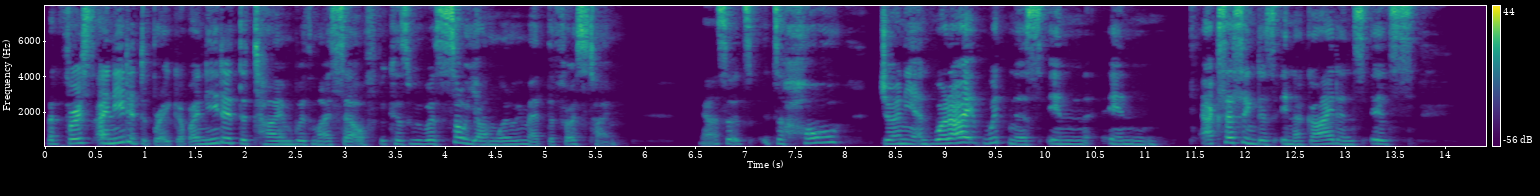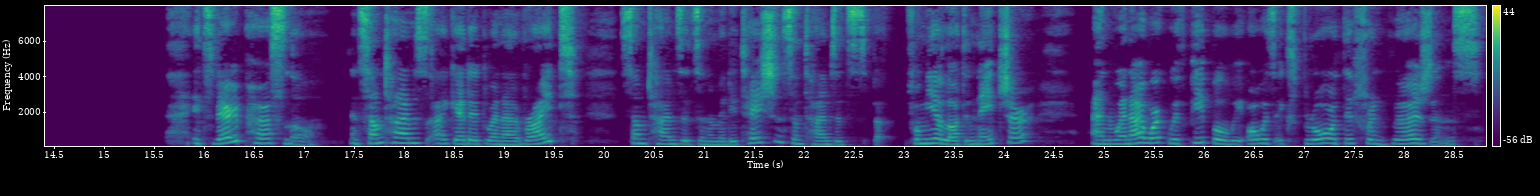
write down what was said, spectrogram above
But first, I needed the breakup. I needed the time with myself because we were so young when we met the first time. Yeah, so it's it's a whole journey. And what I witness in in accessing this inner guidance is it's very personal. And sometimes I get it when I write. Sometimes it's in a meditation. Sometimes it's for me a lot in nature. And when I work with people, we always explore different versions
